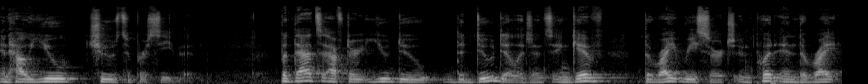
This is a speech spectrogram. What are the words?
and how you choose to perceive it. But that's after you do the due diligence and give the right research and put in the right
